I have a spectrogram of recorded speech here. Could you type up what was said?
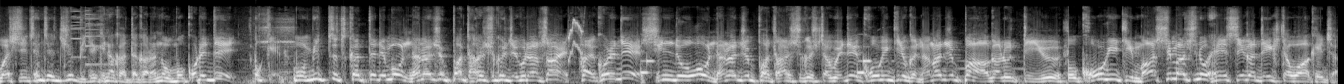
わし全然準備できなかったからのもうこれで OK もう3つ使ってでも70%短縮してください。はいこれで振動を70%短縮した上で攻撃力が70%上がるっていうう攻撃マシマシの編成ができたわけじゃ。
